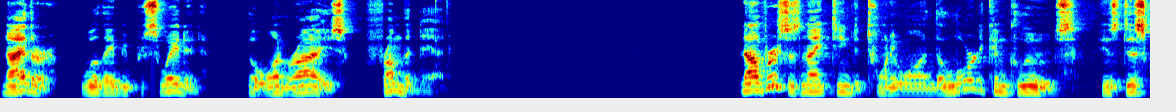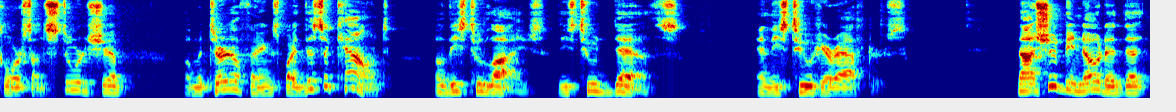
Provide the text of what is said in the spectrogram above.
neither will they be persuaded, though one rise from the dead. Now, verses 19 to 21, the Lord concludes his discourse on stewardship of material things by this account of these two lives, these two deaths and these two hereafters. Now, it should be noted that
